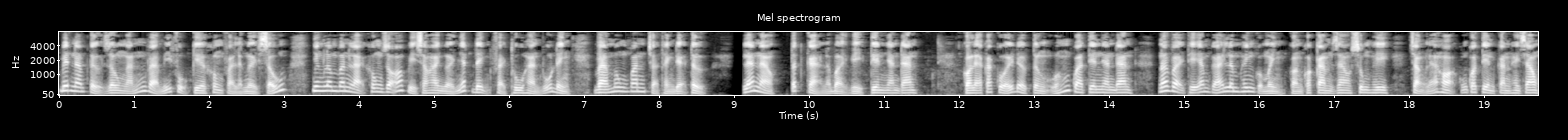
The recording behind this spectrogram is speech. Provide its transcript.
biết nam tử dâu ngắn và mỹ phụ kia không phải là người xấu, nhưng lâm vân lại không rõ vì sao hai người nhất định phải thu hàn vũ đình và mông văn trở thành đệ tử. Lẽ nào tất cả là bởi vì tiên nhan đan? Có lẽ các cô ấy đều từng uống qua tiên nhan đan. Nói vậy thì em gái lâm hinh của mình còn có cam giao sung hy, chẳng lẽ họ cũng có tiền căn hay sao?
